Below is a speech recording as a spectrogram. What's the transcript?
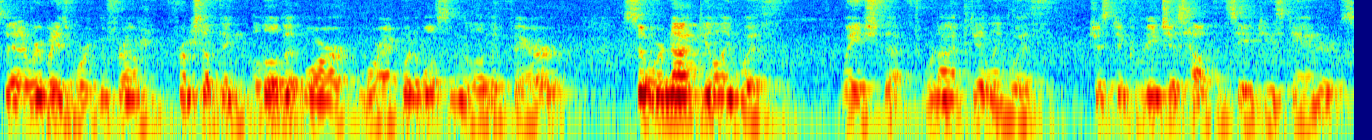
so that everybody's working from, from something a little bit more, more equitable, something a little bit fairer. So we're not dealing with wage theft. We're not dealing with just egregious health and safety standards,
